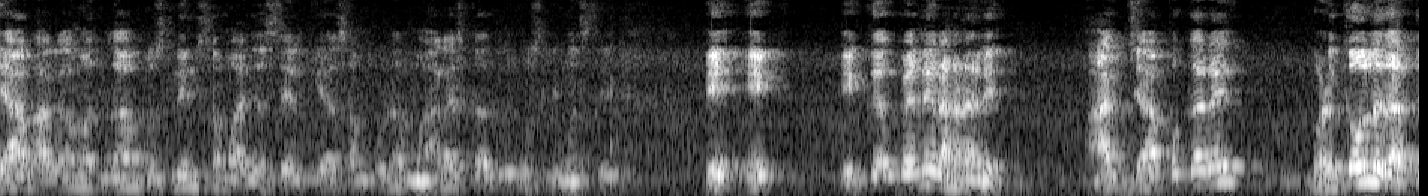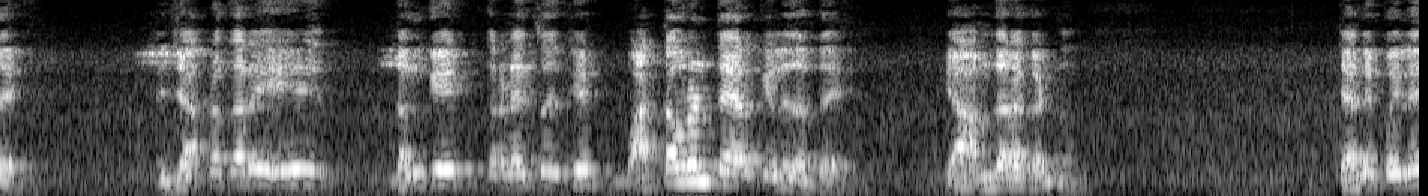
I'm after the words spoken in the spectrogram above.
या भागामधला मुस्लिम समाज असेल किंवा संपूर्ण महाराष्ट्रातले मुस्लिम असतील हे एक एकप्याने राहणार. आहे आज ज्या प्रकारे भडकवलं जात आहे ज्या प्रकारे हे दंगे करण्याचं जे वातावरण तयार केलं जात आहे या आमदाराकडनं त्याने पहिले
